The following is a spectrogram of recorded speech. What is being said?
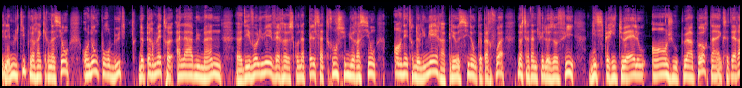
les multiples réincarnations ont donc pour but de permettre à l'âme humaine euh, d'évoluer vers ce qu'on appelle sa transfiguration en être de lumière, appelé aussi donc parfois dans certaines philosophies guide spirituel ou ange ou peu importe, hein, etc.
